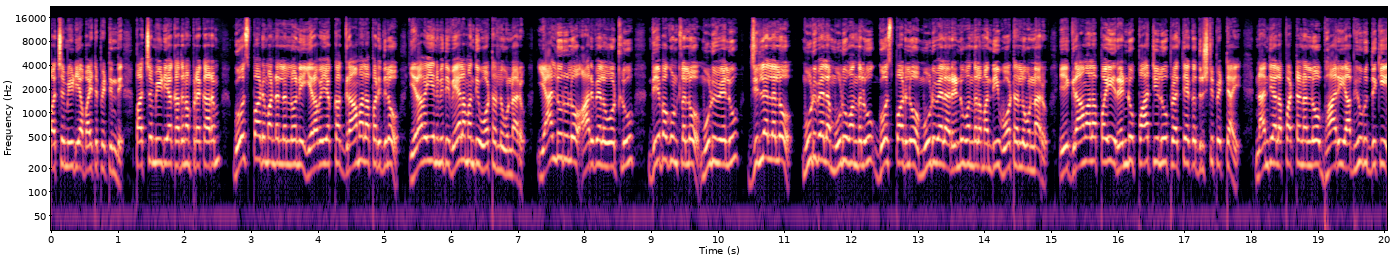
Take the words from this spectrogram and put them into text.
పచ్చ మీడియా బయటపెట్టింది. పచ్చ మీడియా కథనం ప్రకారం గోస్పాడు మండలంలోని ఇరవై ఒక్క గ్రామాల పరిధిలో ఇరవై ఎనిమిది వేల మంది ఓటర్లు ఉన్నారు. యాళ్ళూరులో ఆరు వేల ఓట్లు దీపగుంట్లలో మూడు వేలు జిల్లాలలో మూడు వేల మూడు వందలు గోస్పాడులో మూడు వేల రెండు వందల మంది ఓటర్లు ఉన్నారు. ఈ గ్రామాలపై రెండు పార్టీలు ప్రత్యేక దృష్టి పెట్టాయి. నంద్యాల పట్టణంలో భారీ అభివృద్ధికి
